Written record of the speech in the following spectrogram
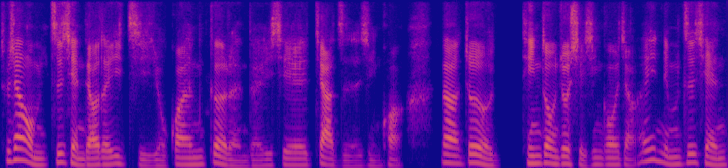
就像我们之前聊的一集有关个人的一些价值的情况，那就有听众就写信跟我讲，哎，你们之前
